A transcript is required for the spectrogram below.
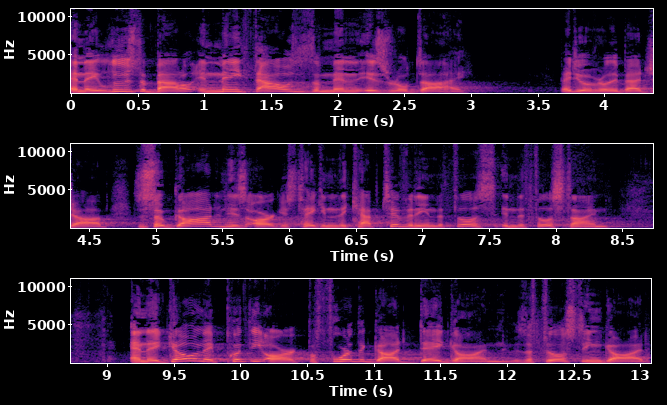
and they lose the battle, and many thousands of men in Israel die. They do a really bad job. So God and his ark is taken into captivity in the, Philist- in the Philistine. And they go and they put the ark before the god Dagon, who's a Philistine god.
